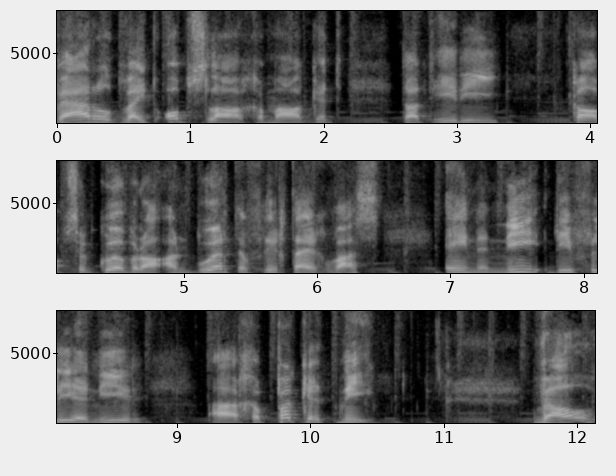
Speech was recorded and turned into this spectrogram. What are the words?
wêreldwyd opslaag gemaak het dat hierdie Kaapse kobra aan boord 'n vliegtyg was en nie die vlieënier uh, gepik het nie. Wel,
